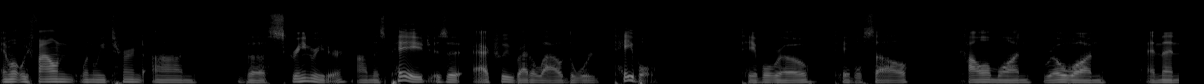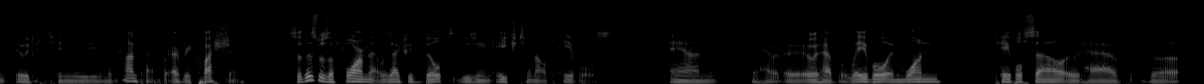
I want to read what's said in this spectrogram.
And what we found when we turned on the screen reader on this page is it actually read aloud the word table, table row, table cell, column one, row one, and then it would continue reading the content for every question. So this was a form that was actually built using HTML tables, and it, it would have the label in one table cell, it would have the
